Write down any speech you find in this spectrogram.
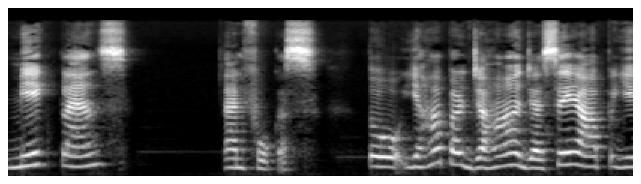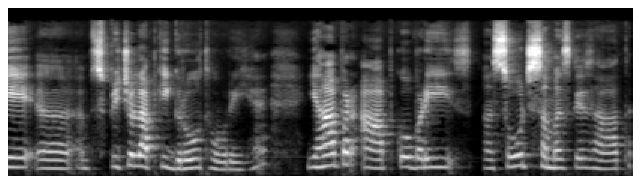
make plans and focus तो यहाँ पर जहाँ जैसे आप ये स्पिरिचुअल आपकी ग्रोथ हो रही है, यहाँ पर आपको बड़ी सोच समझ के साथ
